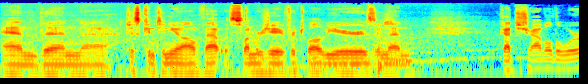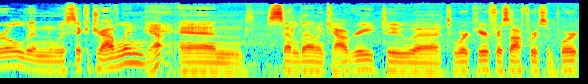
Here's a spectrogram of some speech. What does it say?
And then uh, just continued on with that with Schlumberger for 12 years, and then got to travel the world and was sick of traveling. Yep. And settled down in Calgary to uh, to work here for software support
